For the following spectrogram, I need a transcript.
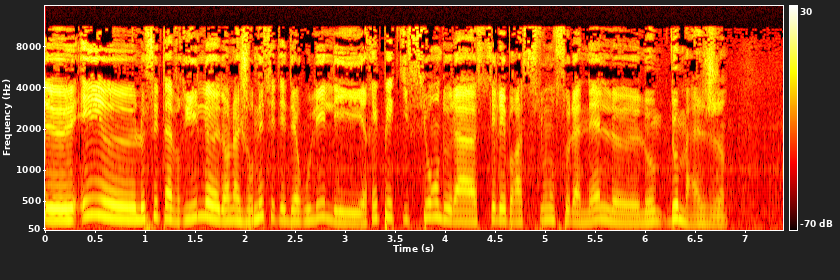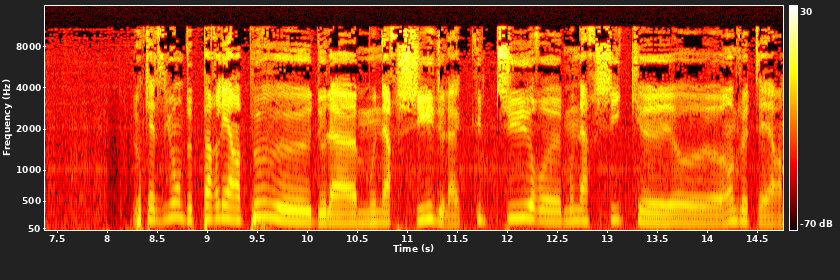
Euh, et euh, le 7 avril, dans la journée, s'étaient déroulées les répétitions de la célébration solennelle euh, d'hommage. L'occasion de parler un peu euh, de la monarchie, de la culture euh, monarchique euh, en Angleterre.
